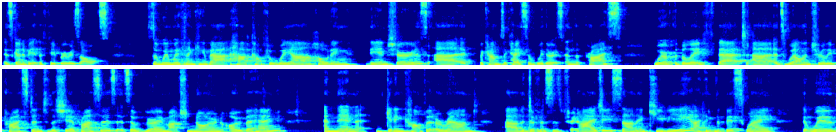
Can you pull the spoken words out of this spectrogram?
is going to be at the February results. So when we're thinking about how comfortable we are holding the insurers, uh, it becomes a case of whether it's in the price. We're of the belief that uh, it's well and truly priced into the share prices. It's a very much known overhang. And then getting comfort around uh, the differences between IAG, Sun, and QBE. I think the best way that we're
